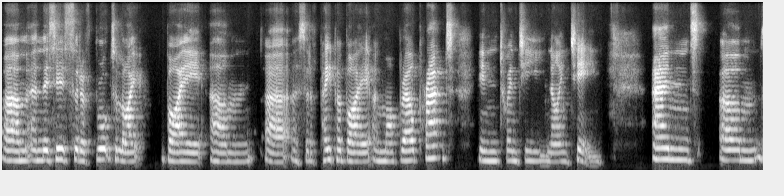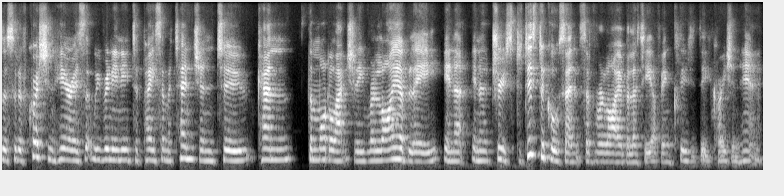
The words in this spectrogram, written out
Um, and this is sort of brought to light by um, uh, a sort of paper by Omar Bellprat in 2019. And um, the sort of question here is that we really need to pay some attention to can the model actually reliably in a in a true statistical sense of reliability I've included the equation here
